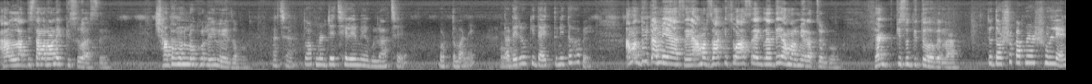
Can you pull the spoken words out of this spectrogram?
আল্লাহ দিচ্ছে আমার অনেক কিছু আছে। সাধারণ লোক হলেই হয়ে যাব। আচ্ছা তো আপনার যে ছেলে মেয়েগুলো আছে বর্তমানে তাদেরও কি দায়িত্ব নিতে হবে? আমার দুইটা মেয়ে আছে আমার যা কিছু আছে এগুলা দিয়ে আমার মেয়েরা চলবো। এক কিছু দিতে হবে না। তো দর্শক আপনারা শুনলেন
